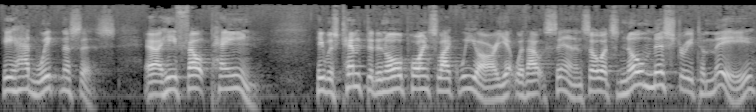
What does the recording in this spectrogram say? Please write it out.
he had weaknesses, uh, he felt pain. He was tempted in all points like we are, yet without sin. And so it's no mystery to me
